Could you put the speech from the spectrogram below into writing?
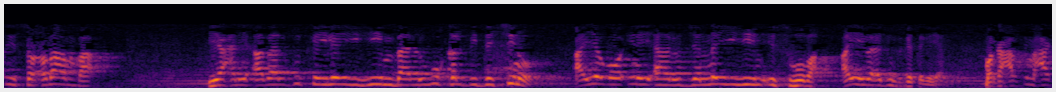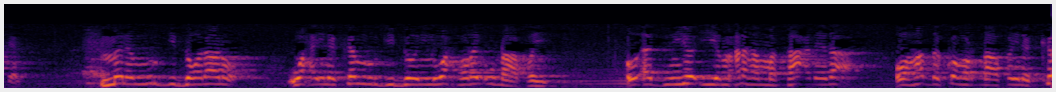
sii socdaanba yacni abaalgudkay leeyihiin baa lagu qalbi dejino ayagoo inay ahlu janno yihiin ishuba ayayba adduunka ka tegayaan. Marka cabsi maxaa keena mana murgi doonaano waxayna ka murgi doonin wax horay u dhaafay oo adduunyo iyo macnaha mataacdeeda ah oo hadda ka hor dhaafayna ka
